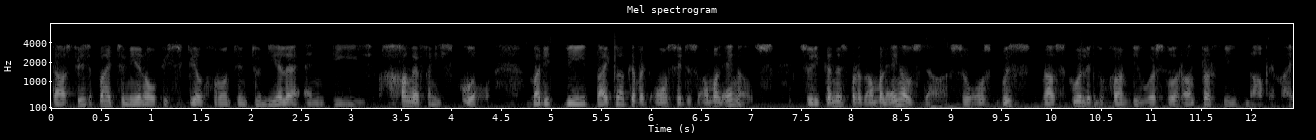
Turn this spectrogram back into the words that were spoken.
daar's fisies baie tonele op die speelgrond en tonele in die gange van die skool maar die die byklanke wat ons het is almal Engels so die kinders praat almal Engels daar so ons moes na skole toe gaan die hoërskool Randburg hier naby my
